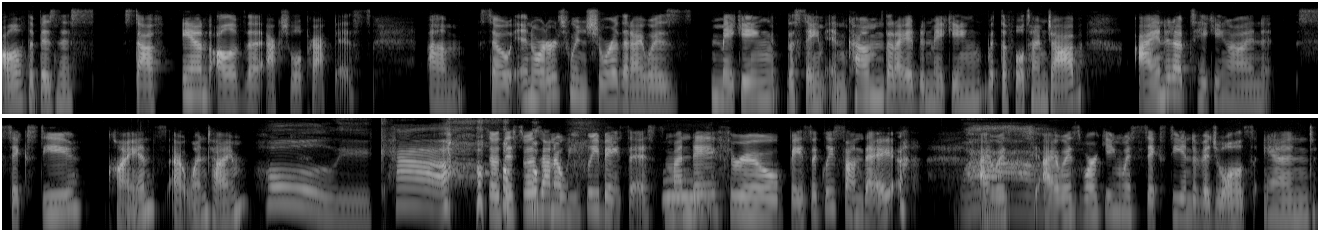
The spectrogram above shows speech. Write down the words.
all of the business stuff and all of the actual practice. Um, so, in order to ensure that I was making the same income that I had been making with the full time job, I ended up taking on 60 clients at one time. Holy cow. so, this was on a weekly basis, Monday through basically Sunday. Wow. I was I was working with 60 individuals and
